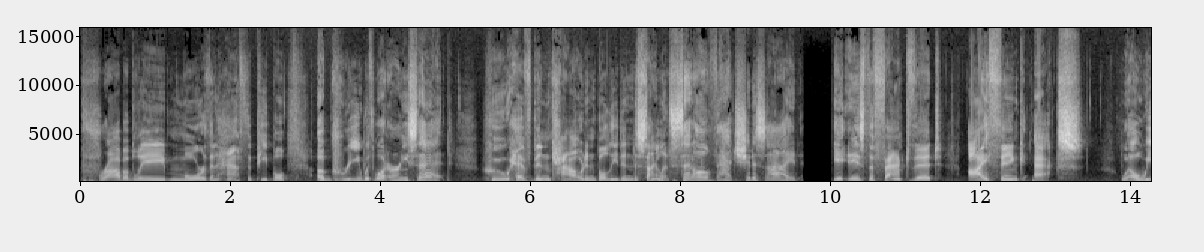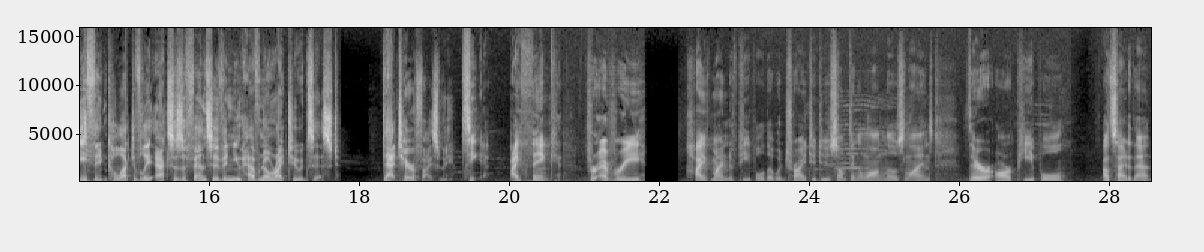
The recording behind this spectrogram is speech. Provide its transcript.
probably more than half the people agree with what Ernie said, who have been cowed and bullied into silence. Set all that shit aside. It is the fact that I think X. Well, we think collectively X is offensive, and you have no right to exist. That terrifies me. See, I think for every hive mind of people that would try to do something along those lines, there are people outside of that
